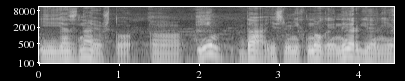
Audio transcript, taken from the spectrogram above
И я знаю, что э, им, да, если у них много энергии, они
